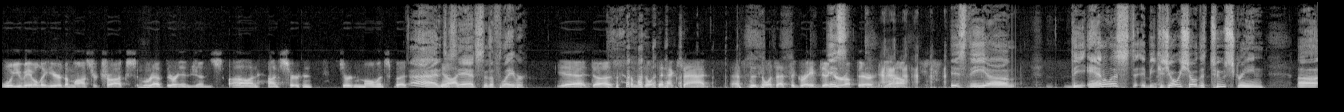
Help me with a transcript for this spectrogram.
will you be able to hear the monster trucks mm-hmm. rev their engines uh, on on certain certain moments? But ah, it just know, adds I, to the flavor. Yeah, it does. Someone said, "What the heck's that?" That's the what's that's the grave digger is, up there, you know. Is the uh, the analyst because you always show the two screen? Uh,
